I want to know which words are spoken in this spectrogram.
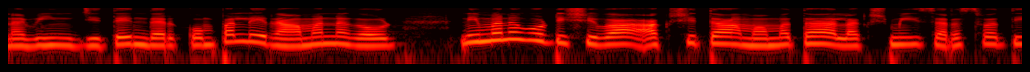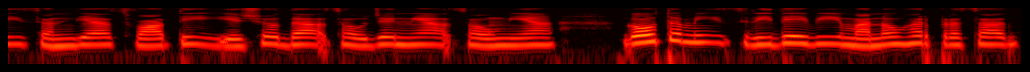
నవీన్ జితేందర్ కొంపల్లి రామన్నగౌడ్ నిమ్మనగోటి శివ అక్షిత మమత లక్ష్మి సరస్వతి సంధ్య స్వాతి యశోద సౌజన్య సౌమ్య గౌతమి శ్రీదేవి మనోహర్ ప్రసాద్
